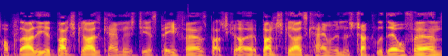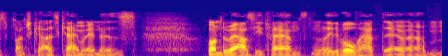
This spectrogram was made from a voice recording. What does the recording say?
popularity. A bunch of guys came in as GSP fans, a bunch of guys, a bunch of guys came in as Chuck Liddell fans, a bunch of guys came in as Ronda Rousey fans, and really they've all had their um,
